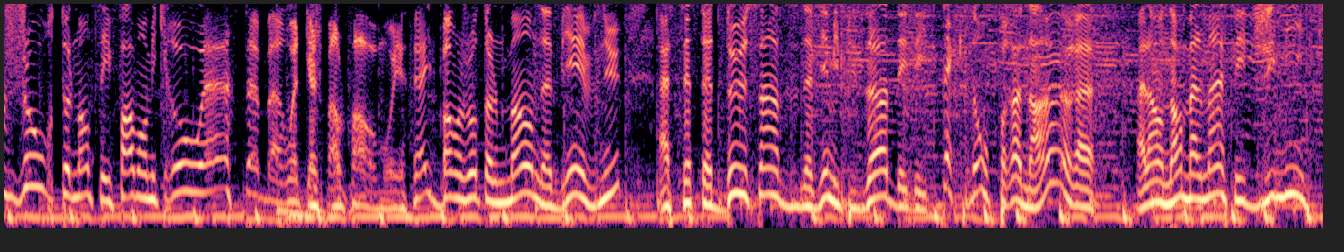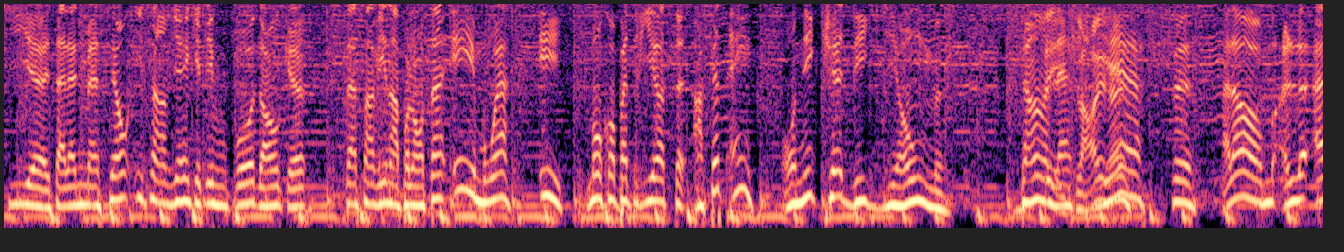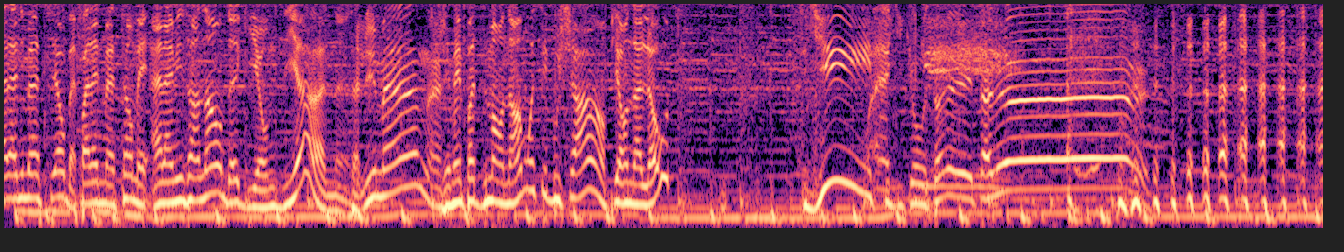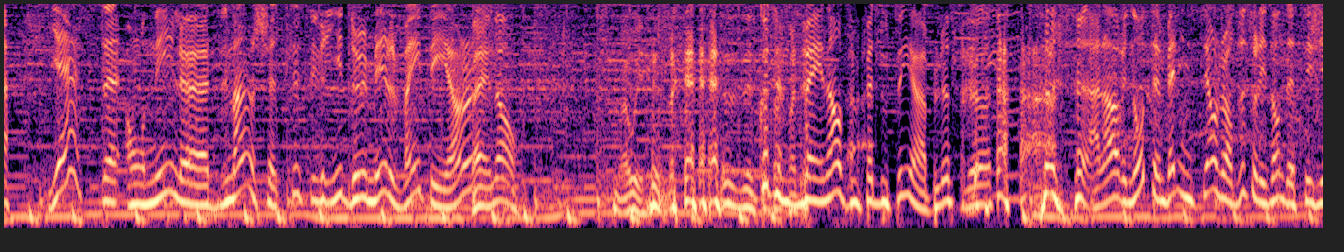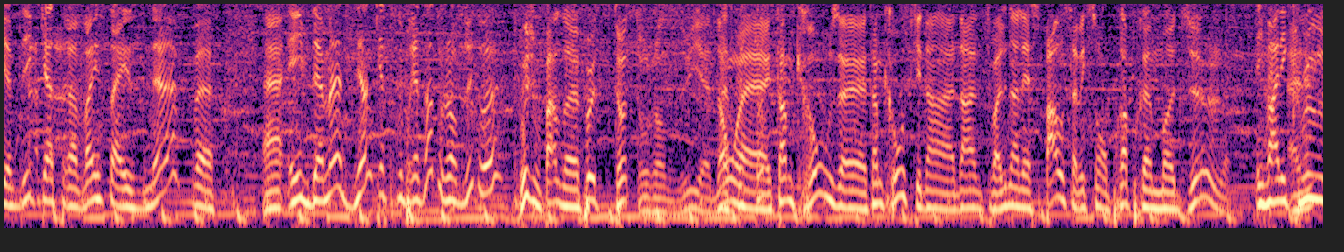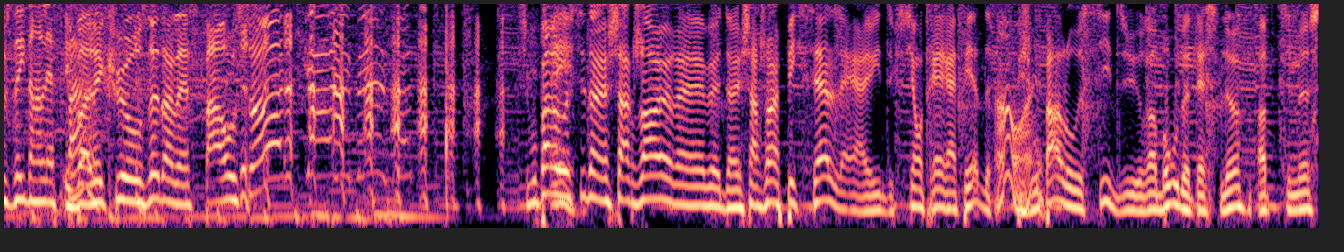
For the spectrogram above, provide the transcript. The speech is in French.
Bonjour tout le monde, c'est fort mon micro, hein? Tabarouette que je parle fort, moi. Hey, bonjour tout le monde, bienvenue à cette 219e épisode des, Technopreneurs. Euh, Alors, normalement, c'est Jimmy qui euh, est à l'animation. Il s'en vient, inquiétez-vous pas. Donc, euh, ça s'en vient dans pas longtemps. Et moi et mon compatriote. En fait, on n'est que des Guillaume dans la clair, hein? Alors, le- à l'animation, ben pas à l'animation, mais à la mise en onde de Guillaume Dionne. Salut, man! J'ai même pas dit mon nom, moi c'est Bouchard, puis on a l'autre. Tiggy! Tiggy Côté, salut! Yes, on est le dimanche 6 février 2021. ben non! Ben oui. Pourquoi tu me dis ben non, tu me fais douter en plus là. Alors une autre une belle émission aujourd'hui sur les ondes de CGFD 96.9. Euh, évidemment, Diane, qu'est-ce que tu nous présentes aujourd'hui, toi? Oui, je vous parle d'un peu de tout aujourd'hui. Euh, Donc, euh, Tom Cruise, euh, Tom Cruise qui est dans, dans- qui va aller dans l'espace avec son propre module. Il va aller cruiser dans l'espace. Il va aller cruiser dans l'espace. Oh, Je vous parle Hey. aussi d'un chargeur, euh, d'un chargeur Pixel à réduction très rapide. Ah ouais? Je vous parle aussi du robot de Tesla, Optimus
